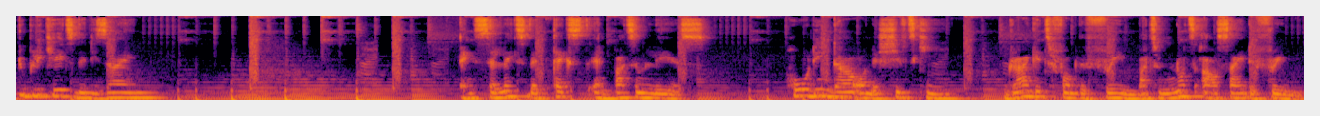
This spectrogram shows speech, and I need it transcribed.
Duplicate the design and select the text and bottom layers. Holding down on the shift key, drag it from the frame but not outside the frame.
